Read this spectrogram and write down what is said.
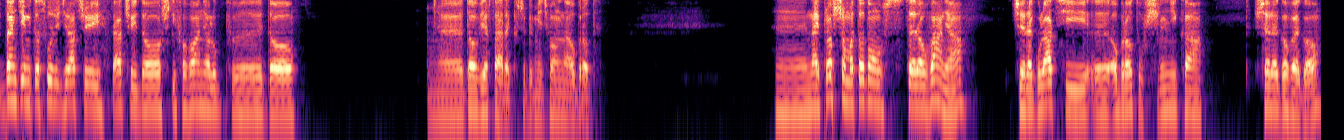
będzie mi to służyć raczej, raczej do szlifowania lub e, do, do wiertarek, żeby mieć wolne obroty. E, Najprostszą metodą sterowania czy regulacji e, obrotów silnika szeregowego.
